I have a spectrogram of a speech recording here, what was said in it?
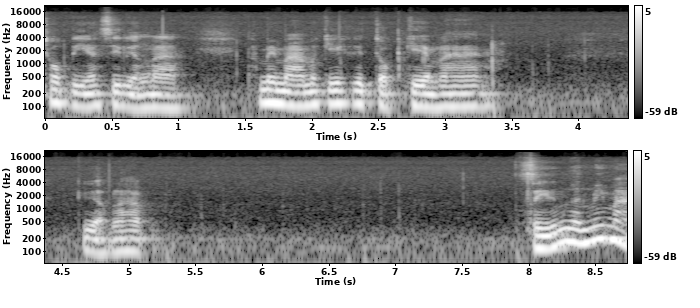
โชคดีนะสีเหลืองมา ถ้าไม่มาเมื่อกี้คือจบเกมแล้วฮะ เกือบแล้วครับ สีน้ำเงินไม่มา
